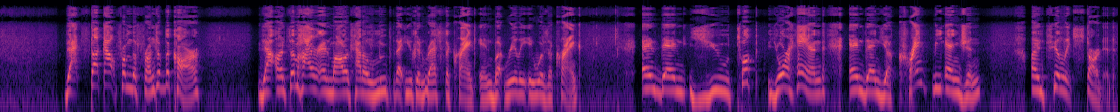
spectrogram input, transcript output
that stuck out from the front of the car that on some higher end models had a loop that you could rest the crank in, but really it was a crank and then you took your hand and then you cranked the engine until it started.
